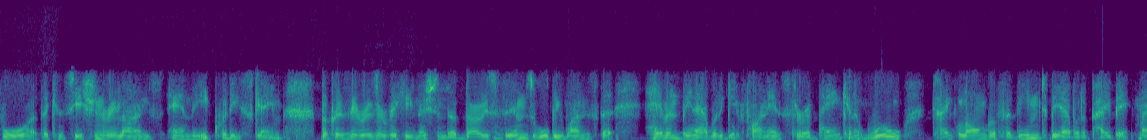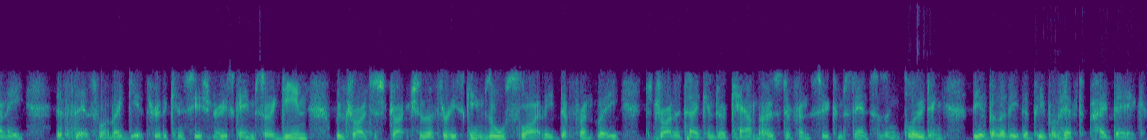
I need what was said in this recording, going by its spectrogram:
for the concessionary loans and the equity scheme because there is a recognition that those firms will be ones that haven't been able to get finance through a bank, and it will take longer for them to be able to pay back money if that's what they get through the concessionary scheme. So again, we've tried to structure the three schemes all slightly differently to try to take into account those different circumstances, including the ability that people have to pay back.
